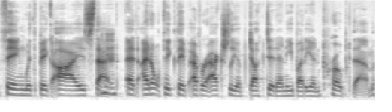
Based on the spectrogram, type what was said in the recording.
thing with big eyes that Mm-hmm. and I don't think they've ever actually abducted anybody and probed them.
